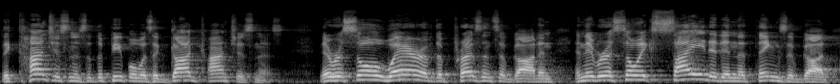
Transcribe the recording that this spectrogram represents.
the consciousness of the people was a God consciousness. They were so aware of the presence of God and, and they were so excited in the things of God.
